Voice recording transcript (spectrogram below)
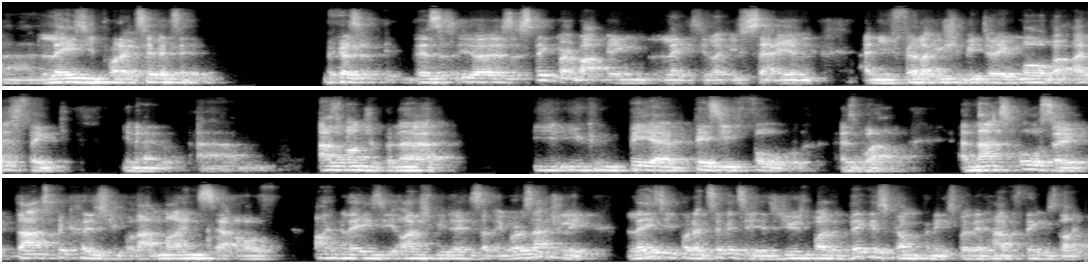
uh, lazy productivity because there's you know, there's a stigma about being lazy, like you say, and and you feel like you should be doing more. But I just think, you know, um, as an entrepreneur, you, you can be a busy fool as well. And that's also, that's because you've got that mindset of, I'm lazy, I should be doing something. Whereas actually, lazy productivity is used by the biggest companies where they have things like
